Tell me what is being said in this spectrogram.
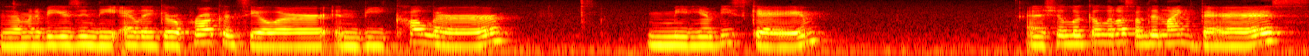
And I'm to be using the LA Girl Pro Concealer in the color Medium Biscay. And it should look a little something like this.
